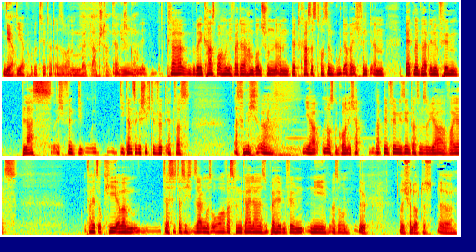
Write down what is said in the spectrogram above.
ja. die er produziert hat. Also ähm, mit Abstand finde ich sogar. Klar, über den Cast brauchen wir nicht weiter, haben wir uns schon, ähm, der Cast ist trotzdem gut, aber ich finde, ähm, Batman bleibt in dem Film blass. Ich finde, die, die ganze Geschichte wirkt etwas, also für mich, äh, ja, unausgegoren. Ich habe hab den Film gesehen und dachte mir so, ja, war jetzt, war jetzt okay, aber dass ich, dass ich sagen muss, oh, was für ein geiler Superheldenfilm, nee, also. Nö. Also ich finde auch, dass äh,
